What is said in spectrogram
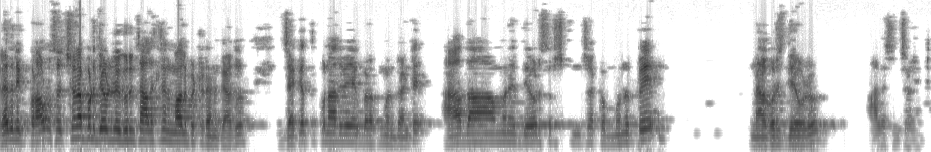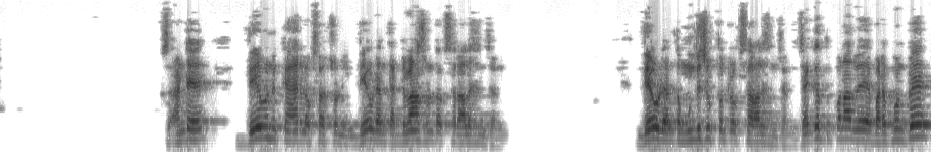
లేదా నీకు ప్రాబ్లమ్స్ వచ్చినప్పుడు దేవుడు నీ గురించి ఆలోచన మొదలు పెట్టాడని కాదు జగత్ పునాది వేయబడకముందు అంటే ఆదామని దేవుడు సృష్టించక మునిపే నా గురించి దేవుడు ఆలోచించాడంట. అంటే దేవుని కార్యాలు ఒకసారి చూడండి. దేవుడు ఎంత అడ్వాన్స్ ఉంటే ఒకసారి ఆలోచించండి. దేవుడు ఎంత ముందు చూపుతుంటే ఒకసారి ఆలోచించండి. జగత్ పునాది వేయబడక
